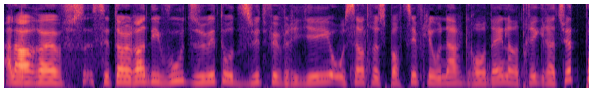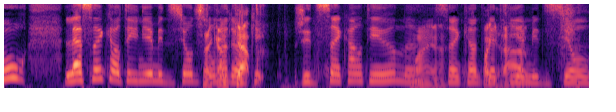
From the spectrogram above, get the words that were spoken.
Alors, euh, c'est un rendez-vous du 8 au 18 février au Centre sportif Léonard Grondin, l'entrée gratuite pour la 51e édition du tournoi de 54. hockey. J'ai dit 51, hein? Ouais, hein? Pas 54e grave. édition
